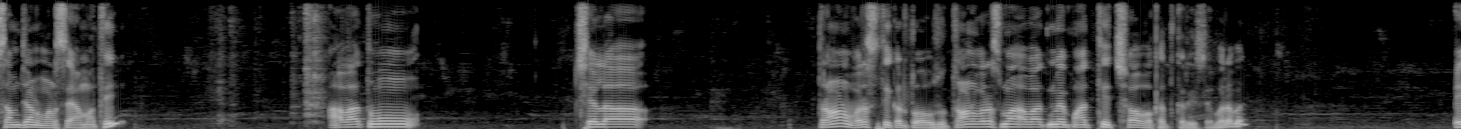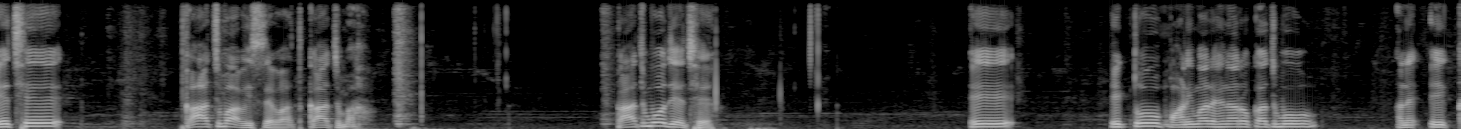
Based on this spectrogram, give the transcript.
સમજણ મળશે આમાંથી. આ વાત હું છેલ્લા ત્રણ વર્ષથી કરતો આવું છું. ત્રણ વર્ષમાં આ વાત મેં પાંચથી છ વખત કરી છે બરાબર? એ છે કાચબા વિશે વાત, કાચબા. કાચબો જે છે, એ એક તો પાણીમાં રહેનારો કાચબો અને એક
